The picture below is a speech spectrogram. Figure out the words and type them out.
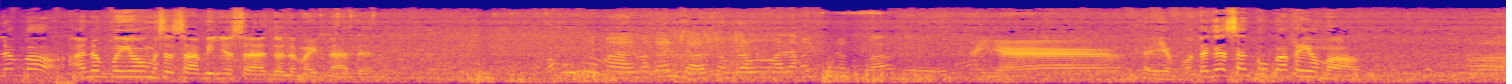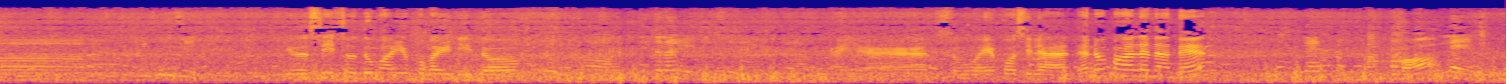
ano po yung masasabi nyo sa Dolomite natin? Okay naman, maganda. Sobrang malaking pinagbago. Ayan. Ayan po. Taga saan po ba kayo, ma'am? Ah, hindi. QC, so dumayo po kayo dito. Ah, dito lang agency. Ayan. So, ayan po sila. Anong pangalan natin? Len po. Po? Len.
